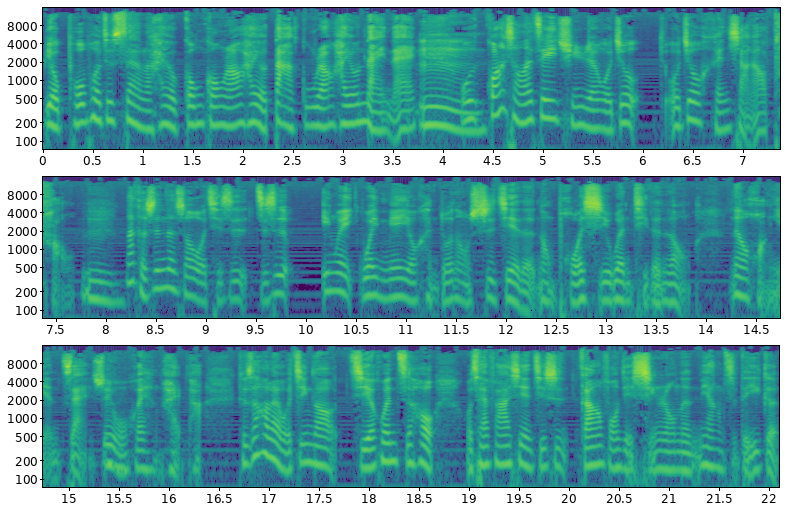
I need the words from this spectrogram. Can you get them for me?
有婆婆就算了，还有公公，然后还有大姑，然后还有奶奶。嗯，我光想到这一群人，我就。我就很想要逃，嗯，那可是那时候我其实只是因为我里面有很多那种世界的那种婆媳问题的那种那种谎言在，所以我会很害怕。嗯、可是后来我进到结婚之后，我才发现，其实刚刚冯姐形容的那样子的一个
